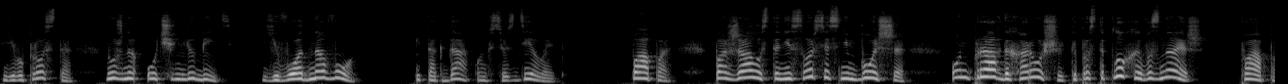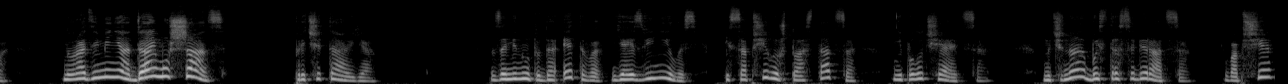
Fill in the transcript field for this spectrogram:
Его просто нужно очень любить, его одного, и тогда он все сделает. «Папа, пожалуйста, не ссорься с ним больше. Он правда хороший, ты просто плохо его знаешь. Папа, ну ради меня дай ему шанс!» Причитаю я. За минуту до этого я извинилась и сообщила, что остаться не получается. Начинаю быстро собираться. Вообще,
